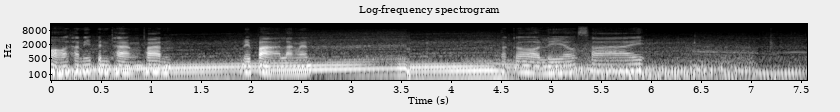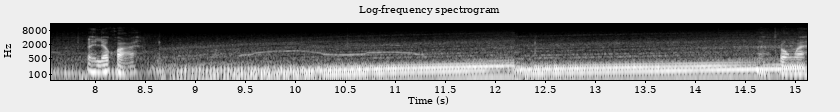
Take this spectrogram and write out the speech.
อ๋อ ทางนี้เป็นทางบ้านในป่าหลังนั้น ก็เลี้ยวซ้ายเอ้ยเลี้ยวขวา ตรงมา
